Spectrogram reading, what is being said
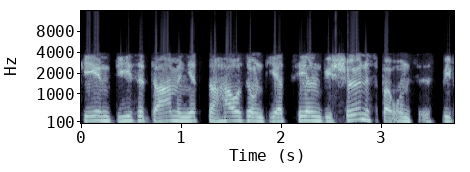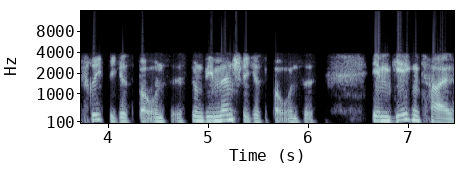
gehen diese Damen jetzt nach Hause und die erzählen, wie schön es bei uns ist, wie friedlich es bei uns ist und wie menschlich es bei uns ist. Im Gegenteil,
